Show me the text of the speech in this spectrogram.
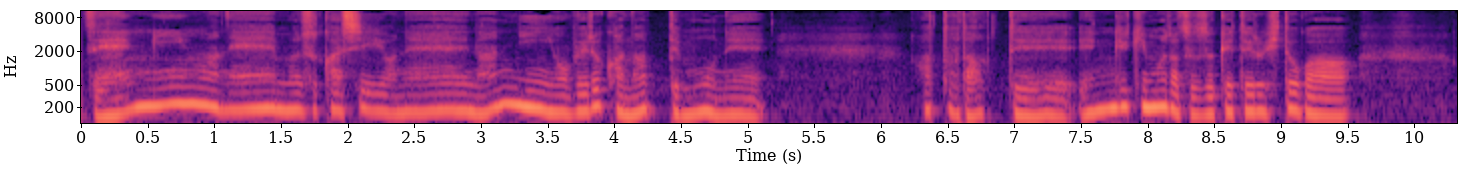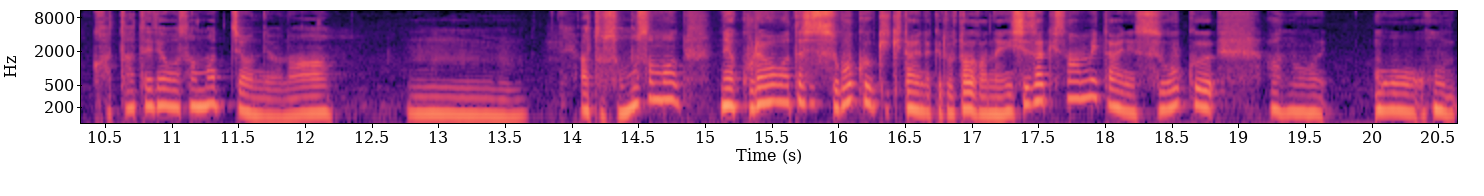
全員はね難しいよね。何人呼べるかなってもうねあとだって演劇まだ続けてる人が片手で収まっちゃうんだよな。うん。あとそもそもねこれは私すごく聞きたいんだけどただね石崎さんみたいにすごくあのもう本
